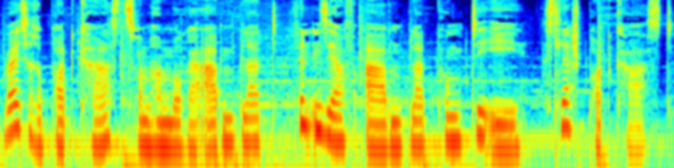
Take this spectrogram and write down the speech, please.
Weitere Podcasts vom Hamburger Abendblatt finden Sie auf abendblatt.de slash podcast.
